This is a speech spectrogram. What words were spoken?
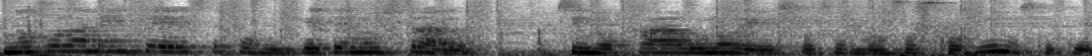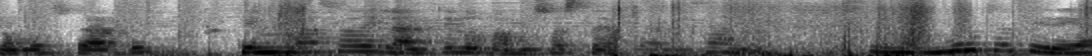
no solamente este cojín que te he mostrado, sino cada uno de estos hermosos cojines que quiero mostrarte, que más adelante los vamos a estar realizando. Y muchas ideas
